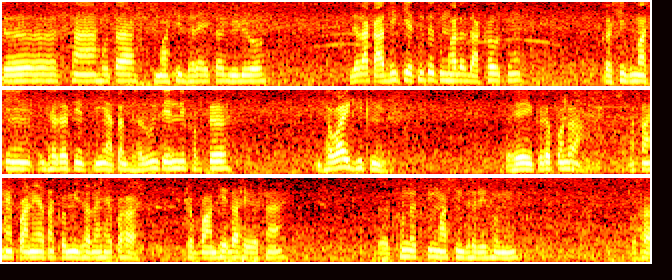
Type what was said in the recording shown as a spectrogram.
तर असा होता मासे धरायचा व्हिडिओ. जरा अधिक येतो तर तुम्हाला दाखवतो. कशी माशी धरत येत ती आता धरून त्यांनी फक्त धवाई घेतली. तर हे इकडं पण असं. आहे पाणी आता कमी झालं आहे पहा. इथं बांधेल आहे असा. तर ती माशी धरेल हो मी पहा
